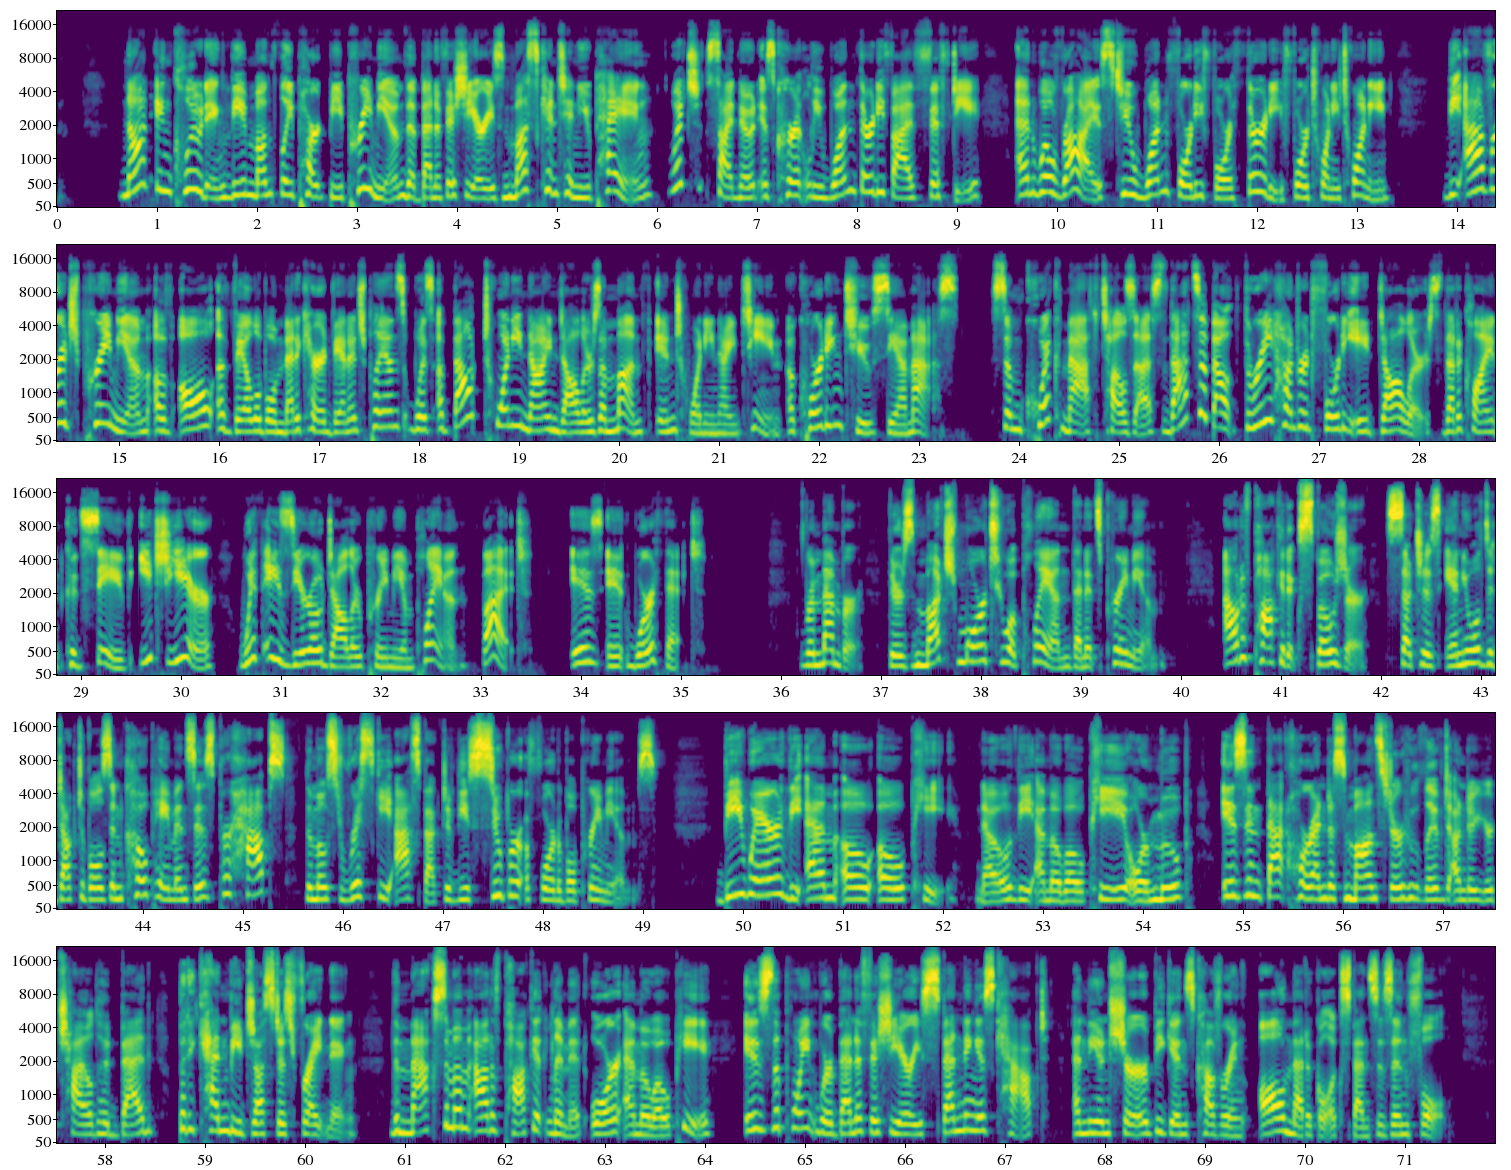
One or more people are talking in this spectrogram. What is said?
Not including the monthly Part B premium that beneficiaries must continue paying, which, side note, is currently $135.50 and will rise to $144.30 for 2020 the average premium of all available Medicare Advantage plans was about $29 a month in 2019, according to CMS. Some quick math tells us that's about $348 that a client could save each year with a $0 premium plan. But is it worth it? Remember, there's much more to a plan than its premium. Out of pocket exposure, such as annual deductibles and copayments, is perhaps the most risky aspect of these super affordable premiums. Beware the MOOP. No, the MOOP or MOOP isn't that horrendous monster who lived under your childhood bed, but it can be just as frightening. The maximum out of pocket limit, or MOOP, is the point where beneficiary spending is capped and the insurer begins covering all medical expenses in full.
